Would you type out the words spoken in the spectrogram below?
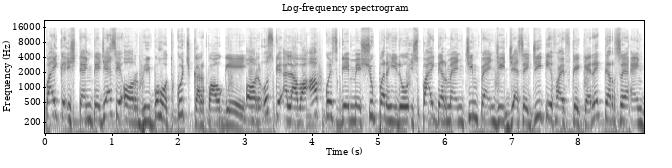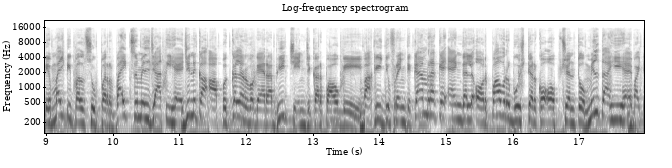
बाइक स्टंट जैसे और भी बहुत कुछ कर पाओगे। और उसके अलावा आपको इस गेम में सुपर हीरो स्पाइडरमैन चिंपैंजी जैसे जी टी फाइव के characters and multiple super bikes मिल जाती है, जिनका आप कलर वगैरह भी चेंज कर पाओगे। बाकी डिफरेंट कैमरा के एंगल और पावर बूस्टर को ऑप्शन तो मिलता ही है बट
